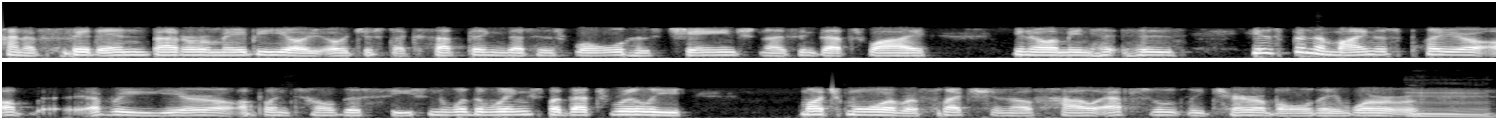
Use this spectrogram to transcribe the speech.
kind of fit in better, maybe, or, or just accepting that his role has changed. And I think that's why, you know, I mean, his he's been a minus player up every year up until this season with the Wings, but that's really much more a reflection of how absolutely terrible they were mm.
